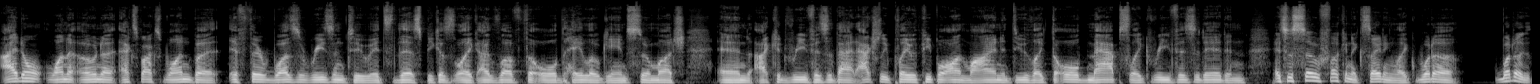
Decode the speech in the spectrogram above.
i don't want to own an xbox one but if there was a reason to it's this because like i love the old halo games so much and i could revisit that actually play with people online and do like the old maps like revisited and it's just so fucking exciting like what a what a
